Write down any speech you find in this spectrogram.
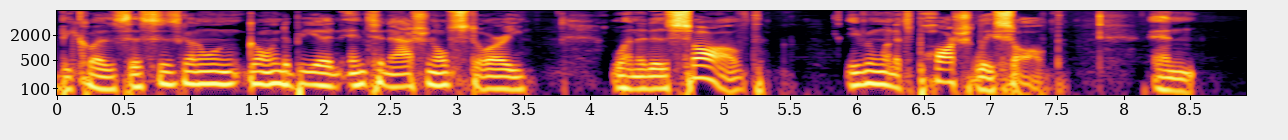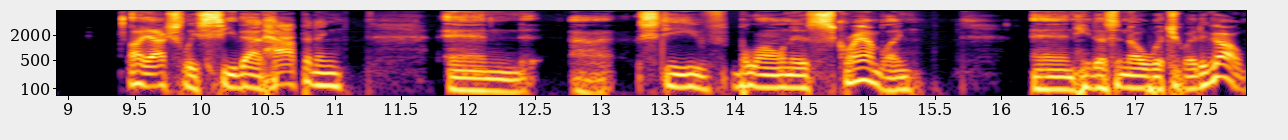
because this is going to, going to be an international story when it is solved, even when it's partially solved. And I actually see that happening. And uh, Steve Bellone is scrambling and he doesn't know which way to go.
